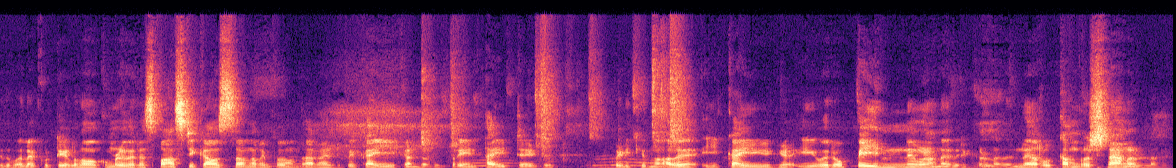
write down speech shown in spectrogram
ഇതുപോലെ കുട്ടികൾ നോക്കുമ്പോൾ വരെ സ്പാസ്റ്റിക് അവസ്ഥ എന്ന് പറയുമ്പോൾ ഉദാഹരണമായിട്ട് കൈ കണ്ടത് ഇത്രയും ടൈറ്റായിട്ട് പിടിക്കുന്നു. അത് ഈ കൈ ഈ ഓരോ പെയിനുമാണ് ഇവർക്കുള്ളത്. നെറു കംപ്രഷനാണ് ഉള്ളത്.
